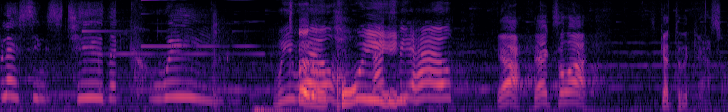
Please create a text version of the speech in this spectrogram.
blessings to the queen. We Little will. Thanks queen. for your help. Yeah, thanks a lot. Let's get to the castle.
